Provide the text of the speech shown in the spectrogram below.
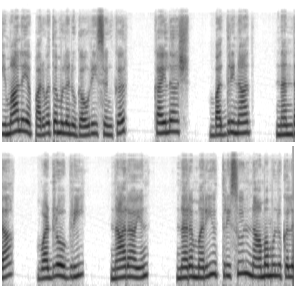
హిమాలయ పర్వతములను గౌరీశంకర్ కైలాష్ బద్రీనాథ్ నందా వడ్రోగ్రి నారాయణ్ నర మరియు త్రిశూల్ నామములు కల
